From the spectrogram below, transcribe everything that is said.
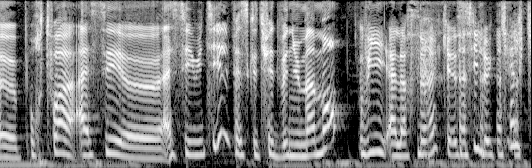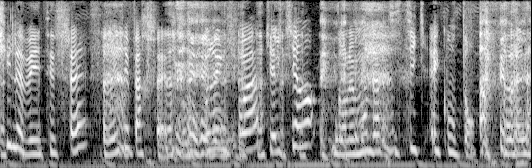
euh, pour toi assez, euh, assez utile parce que tu es devenue maman. Oui, alors c'est vrai que si le calcul avait été fait, ça aurait été parfait. Donc, pour une fois, quelqu'un dans le monde artistique est content. Voilà.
